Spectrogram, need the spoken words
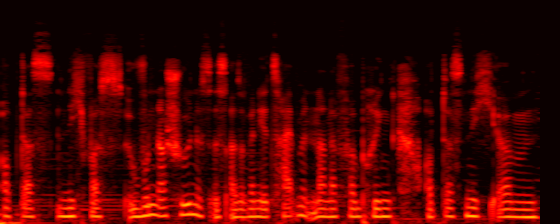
ob das nicht was Wunderschönes ist. Also wenn ihr Zeit miteinander verbringt, ob das nicht ähm,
